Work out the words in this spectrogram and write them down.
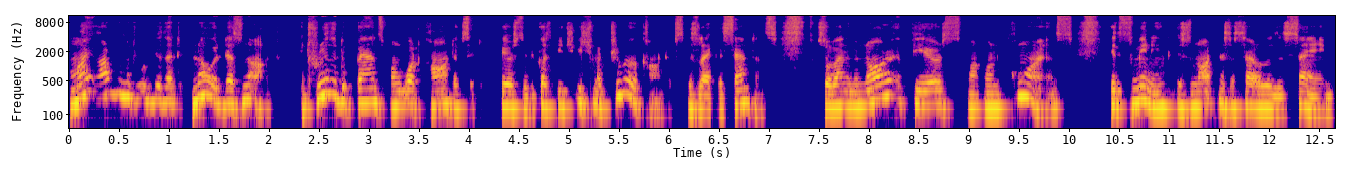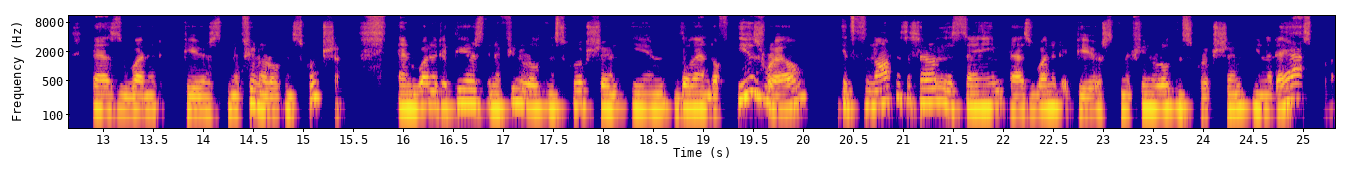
My argument would be that no, it does not. It really depends on what context it appears to, because each, each material context is like a sentence. So when the menorah appears on, on coins, its meaning is not necessarily the same as when it appears in a funeral inscription. And when it appears in a funeral inscription in the land of Israel, it's not necessarily the same as when it appears in a funeral inscription in a diaspora.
